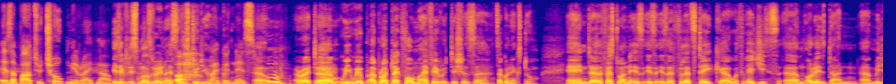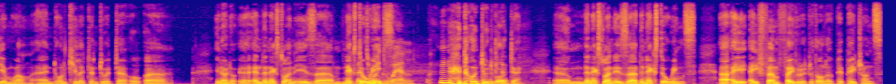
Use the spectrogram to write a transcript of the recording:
is about to choke me right now. It actually smells very nice in oh, the studio. my goodness. Um, all right. Yeah. Um, we, we I brought like four of my favorite dishes. Uh, Taco next door, and uh, the first one is is, is a fillet steak uh, with veggies. Um, always done uh, medium well, and don't kill it and do it. Uh, uh, you know, no- uh, and the next one is um, next but door do wings. Do it well. don't do it well done. Um, the next one is uh, the next door wings, uh, a, a firm favorite with all the pa- patrons.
